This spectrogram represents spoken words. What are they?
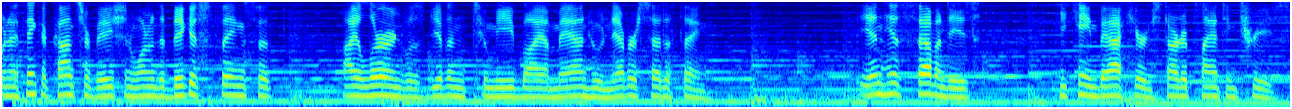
When I think of conservation, one of the biggest things that I learned was given to me by a man who never said a thing. In his 70s, he came back here and started planting trees.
